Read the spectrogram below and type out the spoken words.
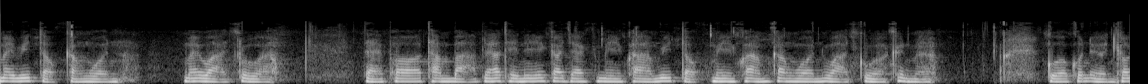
ไม่วิตกกังวล ไม่หวาดกลัว แต่พอทำบาปแล้วทีนี้ก็จะมีความวิตกมีความกังวลหวาดกลัวขึ้นมา กลัวคนอื่นเขา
